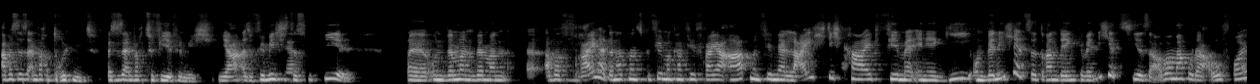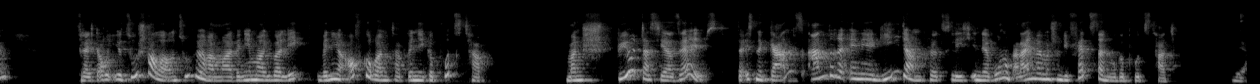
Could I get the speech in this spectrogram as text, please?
Aber es ist einfach drückend. Es ist einfach zu viel für mich. Ja, also für mich ist ja. das zu viel. Äh, und wenn man, wenn man äh, aber frei hat, dann hat man das Gefühl, man kann viel freier atmen, viel mehr Leichtigkeit, viel mehr Energie. Und wenn ich jetzt daran denke, wenn ich jetzt hier sauber mache oder aufräume, vielleicht auch ihr Zuschauer und Zuhörer mal, wenn ihr mal überlegt, wenn ihr aufgeräumt habt, wenn ihr geputzt habt, man spürt das ja selbst. Da ist eine ganz andere Energie dann plötzlich in der Wohnung, allein wenn man schon die Fenster nur geputzt hat. Ja.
